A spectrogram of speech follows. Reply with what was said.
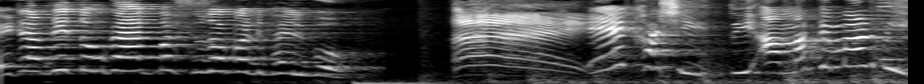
এইটা দিয়ে তোমাকে একবার সুযোগ করে ফেলব। এ খাসি তুই আমাকে মারবি?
